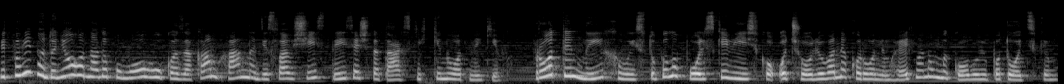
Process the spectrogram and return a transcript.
Відповідно до нього на допомогу козакам хан надіслав 6 тисяч татарських кінотників. Проти них виступило польське військо, очолюване коронним гетьманом Миколою Потоцьким.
